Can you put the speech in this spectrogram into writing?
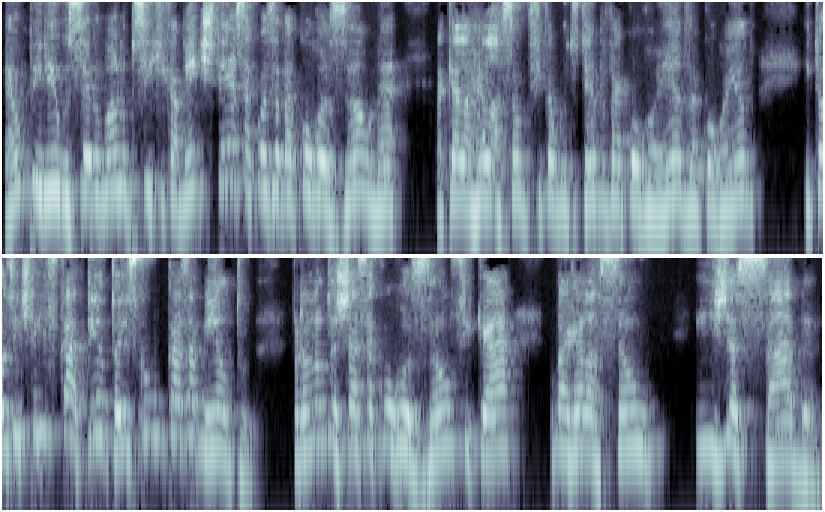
É um perigo. O ser humano, psiquicamente, tem essa coisa da corrosão, né? aquela relação que fica muito tempo, vai corroendo, vai corroendo. Então a gente tem que ficar atento a isso como um casamento, para não deixar essa corrosão ficar uma relação engessada.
